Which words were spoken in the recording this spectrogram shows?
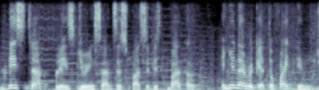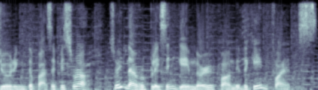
This track plays during Sans's pacifist battle, and you never get to fight him during the pacifist run, so it never plays in-game nor found in the game files.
